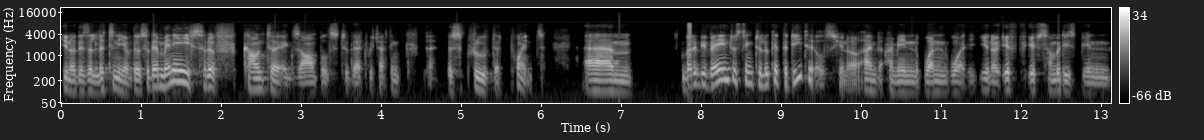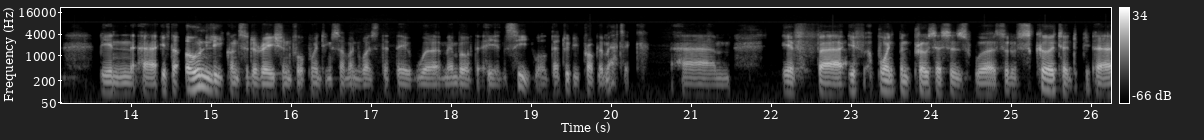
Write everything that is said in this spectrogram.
you know, there's a litany of those. So there are many sort of counter examples to that, which I think uh, disprove that point. Um, but it'd be very interesting to look at the details. You know, I, I mean, one, one, you know, if if somebody's been been uh, if the only consideration for appointing someone was that they were a member of the ANC, well, that would be problematic. Um, if uh, if appointment processes were sort of skirted uh,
